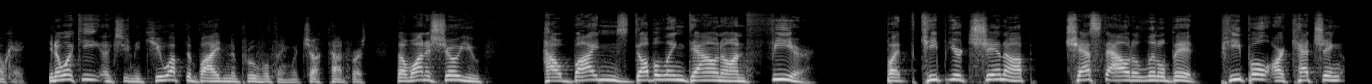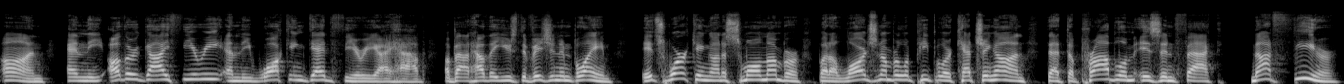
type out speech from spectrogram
Okay. You know what, Key? Excuse me. Cue up the Biden approval thing with Chuck Todd first. So I want to show you how Biden's doubling down on fear, but keep your chin up, chest out a little bit. People are catching on. And the other guy theory and the walking dead theory I have about how they use division and blame, it's working on a small number, but a large number of people are catching on that the problem is, in fact, not fear,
